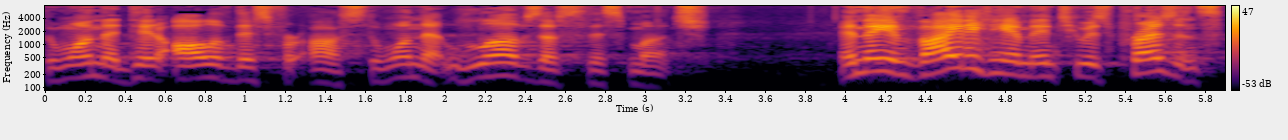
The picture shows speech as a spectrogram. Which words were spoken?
the one that did all of this for us, the one that loves us this much. And they invited him into his presence.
